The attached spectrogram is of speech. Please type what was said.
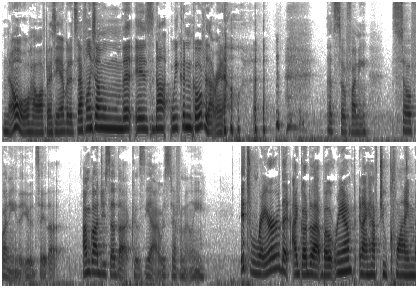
know how often I see it, but it's definitely something that is not, we couldn't go over that right now. That's so funny. So funny that you would say that. I'm glad you said that because, yeah, it was definitely. It's rare that I go to that boat ramp and I have to climb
